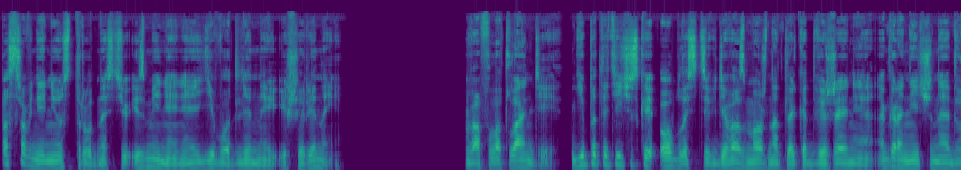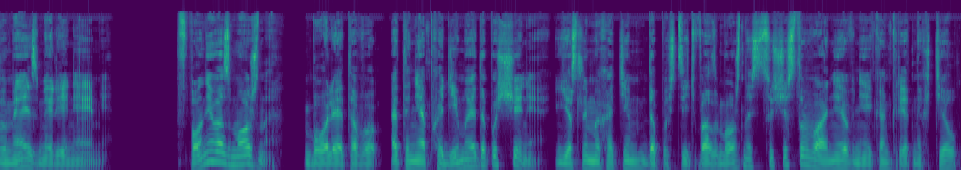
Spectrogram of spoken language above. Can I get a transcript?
по сравнению с трудностью изменения его длины и ширины. Во Флотландии, гипотетической области, где возможно только движение, ограниченное двумя измерениями, вполне возможно, более того, это необходимое допущение, если мы хотим допустить возможность существования в ней конкретных тел,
